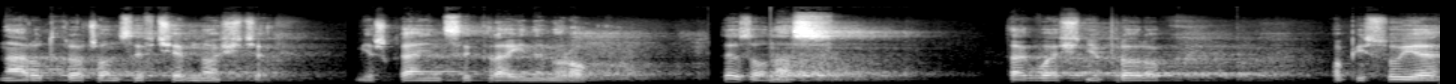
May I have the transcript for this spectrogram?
Naród kroczący w ciemnościach, mieszkańcy krainy mroku. To jest o nas. Tak właśnie prorok opisuje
